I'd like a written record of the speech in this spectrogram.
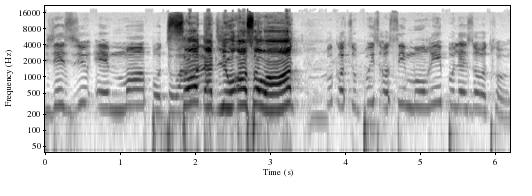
Jésus est mort pour toi. so that you also want. pour que tu puisses aussi mourir pour les autres.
